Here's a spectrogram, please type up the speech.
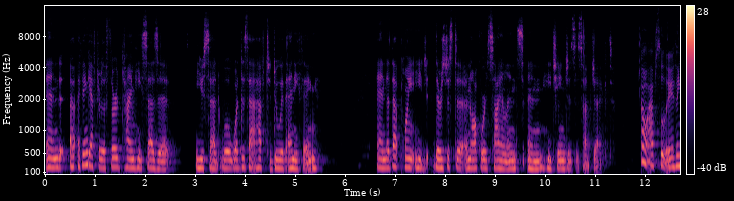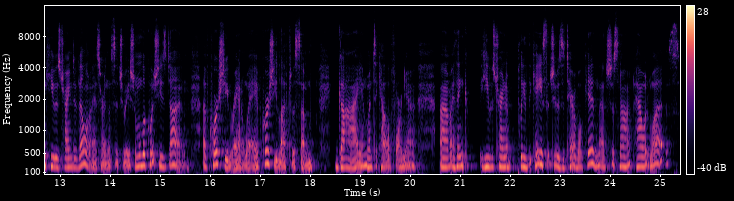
And I think after the third time he says it, you said, well, what does that have to do with anything? And at that point, he there's just a, an awkward silence, and he changes the subject. Oh, absolutely. I think he was trying to villainize her in the situation. Well, look what she's done. Of course she ran away. Of course she left with some guy and went to California. Um, I think he was trying to plead the case that she was a terrible kid, and that's just not how it was.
